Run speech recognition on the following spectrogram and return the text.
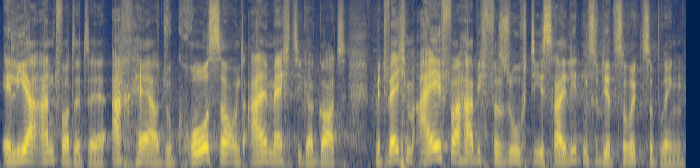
Elia antwortete, ach Herr, du großer und allmächtiger Gott, mit welchem Eifer habe ich versucht, die Israeliten zu dir zurückzubringen?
